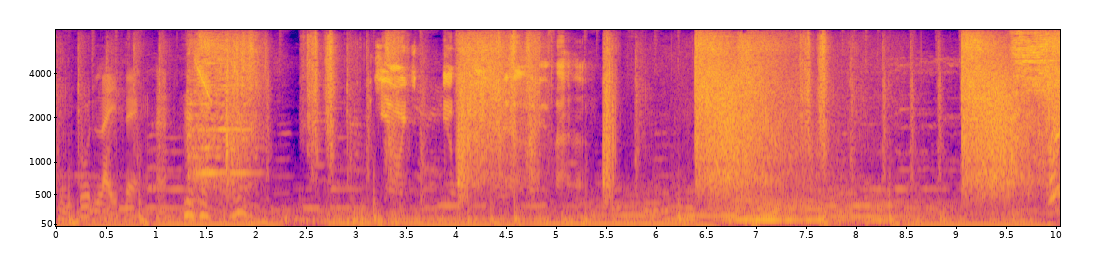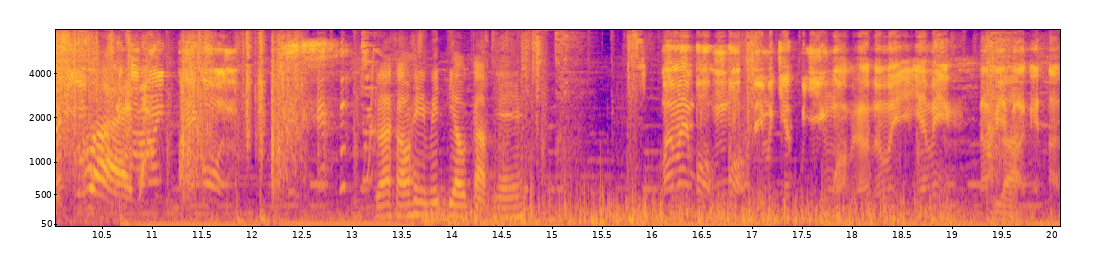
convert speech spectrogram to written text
ผมพูดไหลแต่งฮะเกี่ยวเกี่ยวกับทางสื่อสารอะ First blood. ตายตายก่อนแล้วเขาให้เม็ดเดียวกลับไงไม่ไม่บอกมึงบอกสิเมื่อกี้กูยิงหัวไปแล้วแล้วไม่แย่แม่งดาเบียบากไอ้ตัด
